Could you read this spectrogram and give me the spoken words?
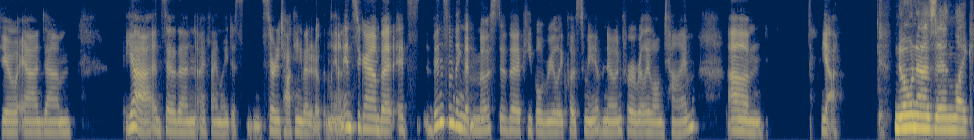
do. And um, yeah. And so then I finally just started talking about it openly on Instagram, but it's been something that most of the people really close to me have known for a really long time. Um, yeah, known as in like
